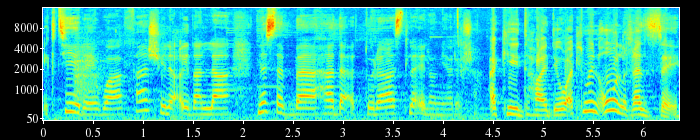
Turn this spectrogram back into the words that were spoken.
كثيرة وفاشلة أيضا لنسب هذا التراث. لهم يا رشا. أكيد هايدي وقت بنقول غزة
